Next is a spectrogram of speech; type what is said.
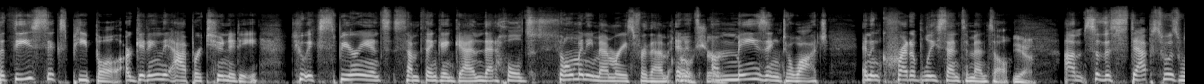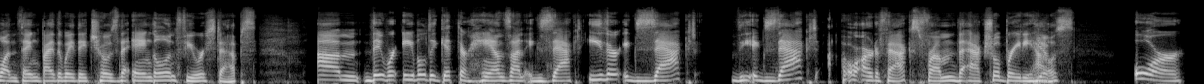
but these six people are getting the opportunity to experience something again that holds so many memories for them and Oh, it's sure. amazing to watch and incredibly sentimental Yeah. um, so the steps was one thing. By the way, they chose the angle and fewer steps. Um, they were able to get their hands on exact, either exact, the exact artifacts from the actual Brady house or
